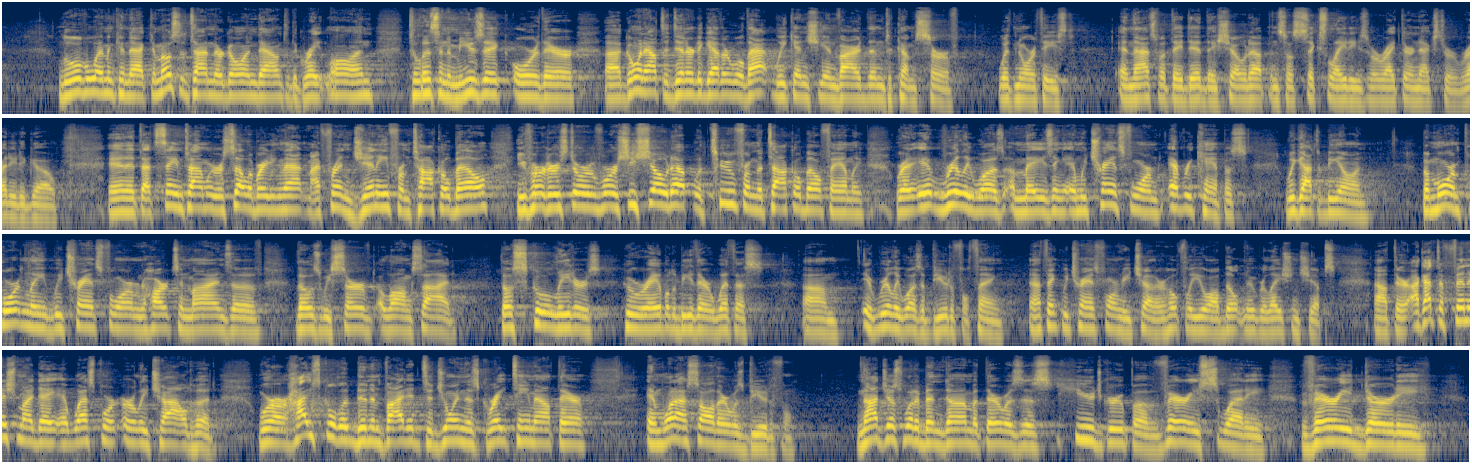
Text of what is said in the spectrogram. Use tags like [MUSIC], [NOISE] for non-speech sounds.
Louisville Women Connect, and most of the time they're going down to the Great Lawn to listen to music or they're uh, going out to dinner together. Well, that weekend she invited them to come serve with Northeast. And that's what they did. They showed up, and so six ladies were right there next to her, ready to go. And at that same time, we were celebrating that. My friend Jenny from Taco Bell, you've heard her story before, she showed up with two from the Taco Bell family. It really was amazing, and we transformed every campus we got to be on. But more importantly, we transformed hearts and minds of those we served alongside, those school leaders who were able to be there with us. Um, it really was a beautiful thing. And I think we transformed each other. Hopefully, you all built new relationships out there. I got to finish my day at Westport Early Childhood, where our high school had been invited to join this great team out there. And what I saw there was beautiful. Not just what had been done, but there was this huge group of very sweaty, very dirty,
